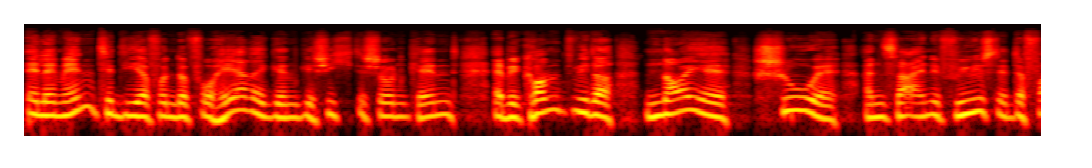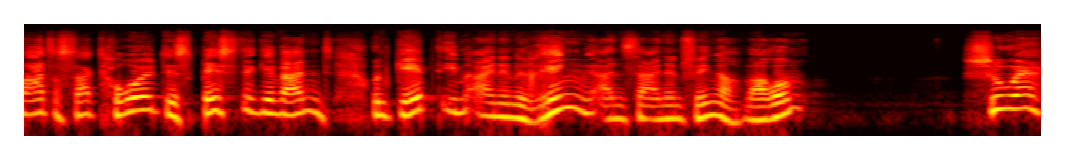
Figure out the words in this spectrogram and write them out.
Elemente, die er von der vorherigen Geschichte schon kennt. Er bekommt wieder neue Schuhe an seine Füße. Der Vater sagt, holt das beste Gewand und gebt ihm einen Ring an seinen Finger. Warum? Schuhe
